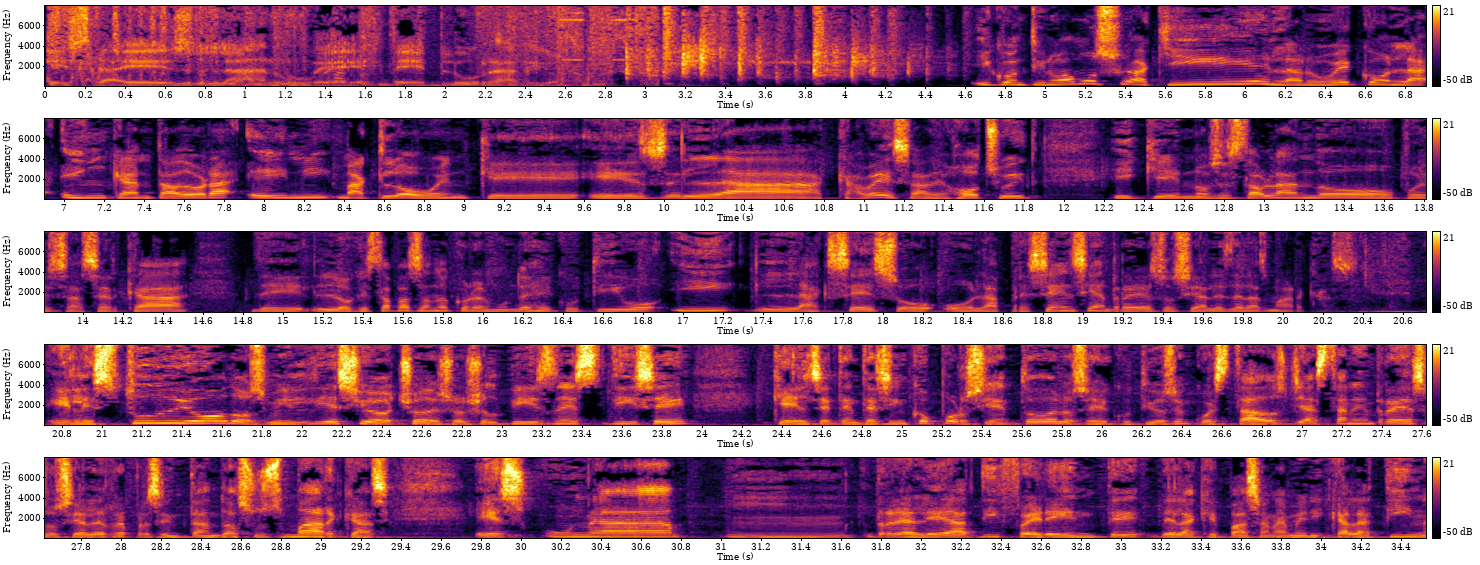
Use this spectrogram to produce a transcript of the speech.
Esta es la nube de Blue Radio. Y continuamos aquí en la nube con la encantadora Amy McLowen, que es la cabeza de HotSuite y quien nos está hablando pues acerca de lo que está pasando con el mundo ejecutivo y el acceso o la presencia en redes sociales de las marcas. El estudio 2018 de Social Business dice que el 75% de los ejecutivos encuestados ya están en redes sociales representando a sus marcas. Es una mm, realidad diferente de la que pasa en América Latina.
